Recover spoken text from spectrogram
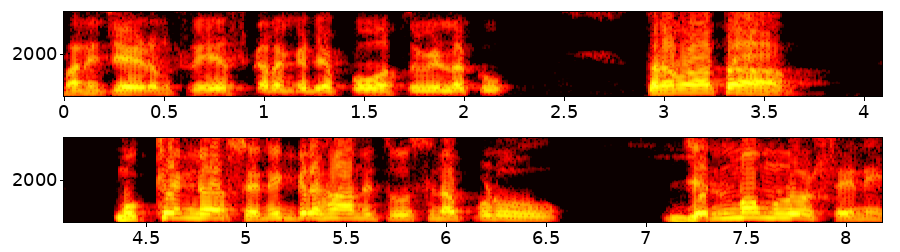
పని చేయడం శ్రేయస్కరంగా చెప్పవచ్చు వీళ్ళకు తర్వాత ముఖ్యంగా శనిగ్రహాన్ని చూసినప్పుడు జన్మంలో శని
